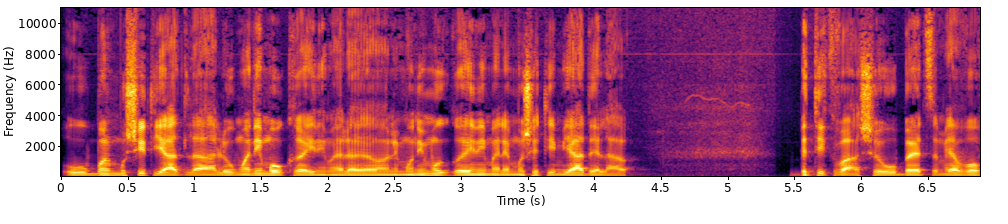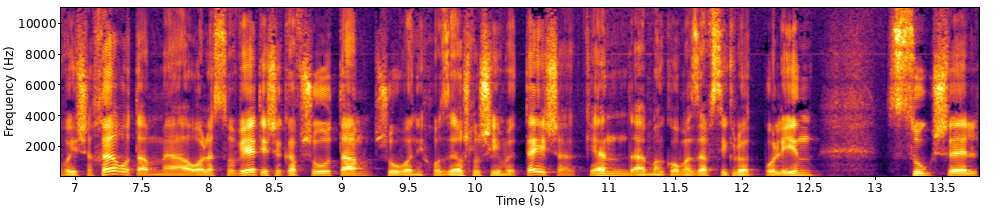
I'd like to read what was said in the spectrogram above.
הוא מושיט יד ללאומנים האוקראינים האלה, הלאומנים האוקראינים האלה מושיטים יד אליו. בתקווה שהוא בעצם יבוא וישחרר אותם מהעול הסובייטי שכבשו אותם, שוב אני חוזר 39, כן, המקום הזה הפסיק להיות פולין, סוג של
